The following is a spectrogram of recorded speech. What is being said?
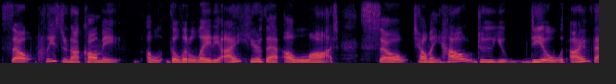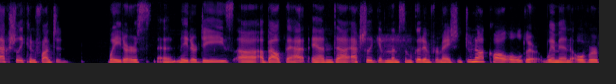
so please do not call me a, the little lady. I hear that a lot. So tell me, how do you deal with? I've actually confronted waiters and maitre d's uh, about that and uh, actually given them some good information. Do not call older women over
